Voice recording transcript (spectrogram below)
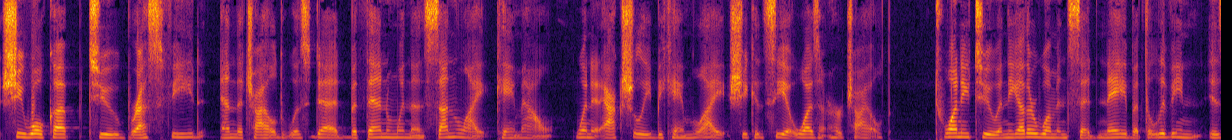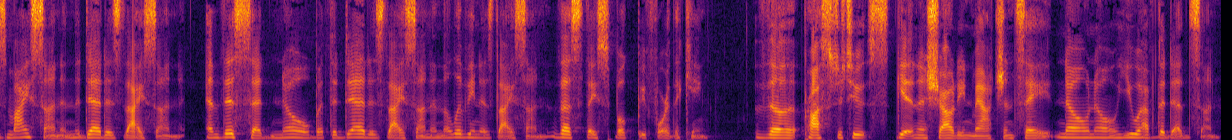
she woke up to breastfeed and the child was dead. But then when the sunlight came out, when it actually became light, she could see it wasn't her child. 22. And the other woman said, Nay, but the living is my son, and the dead is thy son. And this said, No, but the dead is thy son, and the living is thy son. Thus they spoke before the king. The prostitutes get in a shouting match and say, No, no, you have the dead son.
